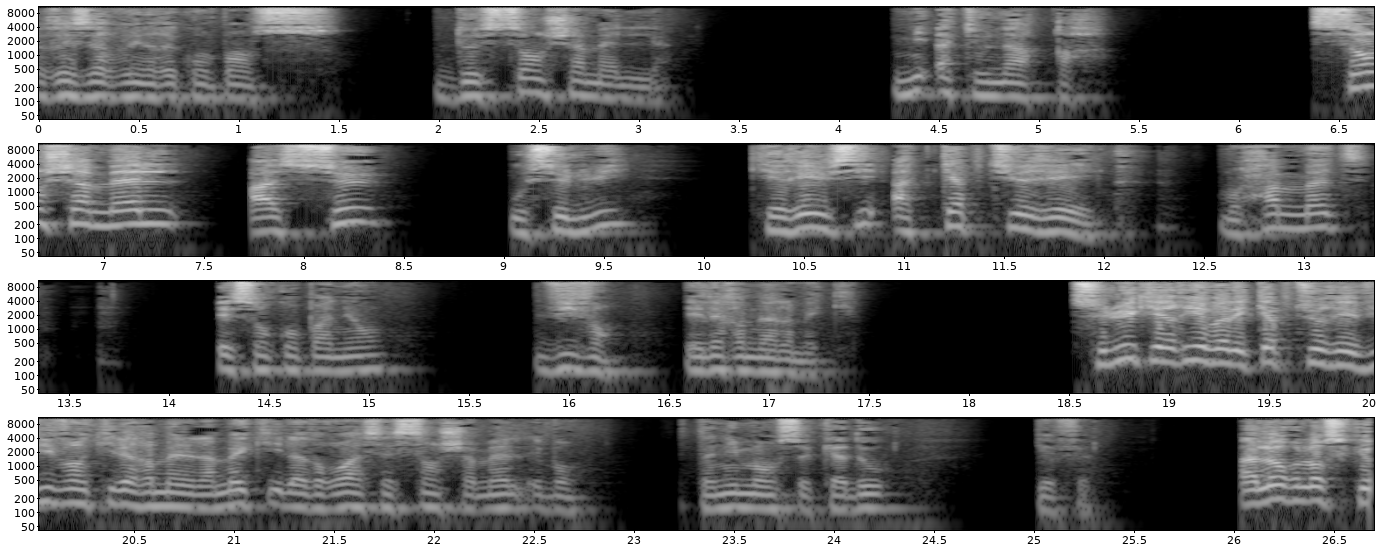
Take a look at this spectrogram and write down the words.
réserver une récompense de 100 chamels. Mi'atunaqa. 100 chamels à ceux ou celui qui réussit à capturer Mohammed et son compagnon vivants et les ramener à la Mecque. Celui qui arrive à les capturer vivants qui les ramène à la Mecque, il a droit à ses 100 chamels et bon, c'est un immense cadeau qui est fait. Alors lorsque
